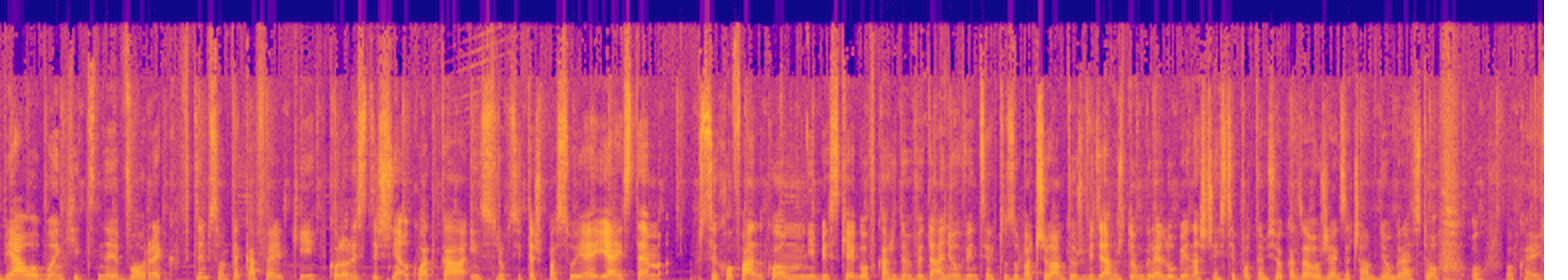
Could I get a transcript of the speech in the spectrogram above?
Biało-błękitny worek, w tym są te kafelki. Kolorystycznie okładka instrukcji też pasuje. Ja jestem psychofanką niebieskiego w każdym wydaniu, więc jak to zobaczyłam, to już wiedziałam, że tą grę lubię. Na szczęście potem się okazało, że jak zaczęłam w nią grać, to uff, uff, okej.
